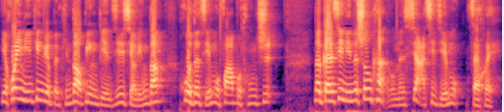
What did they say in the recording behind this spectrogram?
也欢迎您订阅本频道并点击小铃铛获得节目发布通知。那感谢您的收看，我们下期节目再会。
